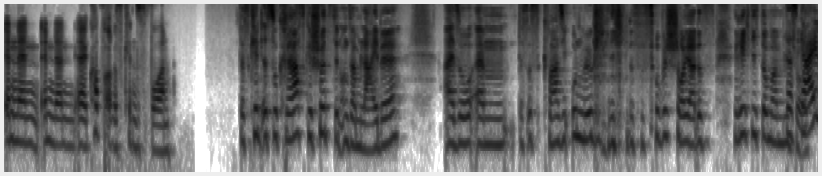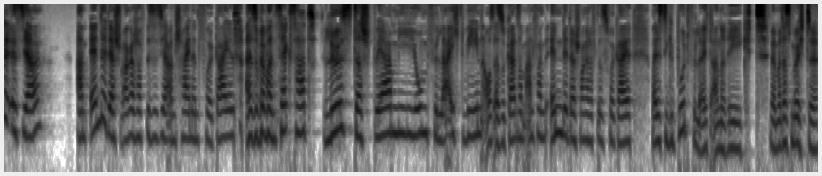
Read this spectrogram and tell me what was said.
in den, in den äh, Kopf eures Kindes bohren. Das Kind ist so krass geschützt in unserem Leibe. Also, ähm, das ist quasi unmöglich. Das ist so bescheuert. Das ist ein richtig dummer Mythos. Das Geile ist ja, am Ende der Schwangerschaft ist es ja anscheinend voll geil. Also wenn man Sex hat, löst das Spermium vielleicht Wehen aus. Also ganz am Anfang, Ende der Schwangerschaft ist es voll geil, weil es die Geburt vielleicht anregt, wenn man das möchte.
